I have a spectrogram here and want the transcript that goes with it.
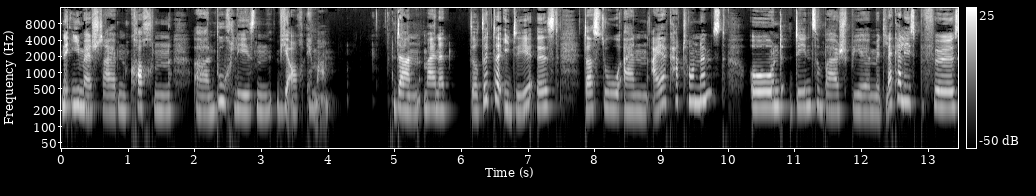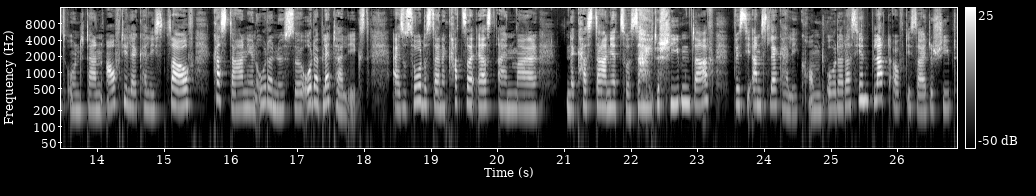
eine E-Mail schreiben, kochen, äh, ein Buch lesen, wie auch immer. Dann meine dritte Idee ist, dass du einen Eierkarton nimmst und den zum Beispiel mit Leckerlis befüllst und dann auf die Leckerlis drauf Kastanien oder Nüsse oder Blätter legst. Also so, dass deine Katze erst einmal eine Kastanie zur Seite schieben darf, bis sie ans Leckerli kommt oder dass sie ein Blatt auf die Seite schiebt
